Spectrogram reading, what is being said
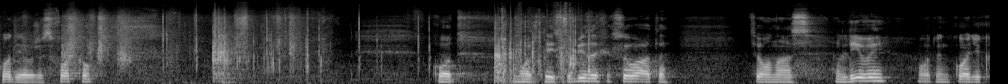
Код я вже сфоткав. Код можете і собі зафіксувати. Це у нас лівий, от він кодик.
